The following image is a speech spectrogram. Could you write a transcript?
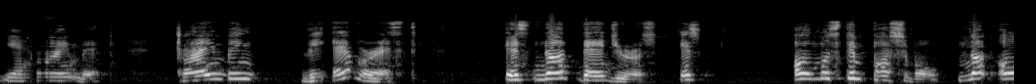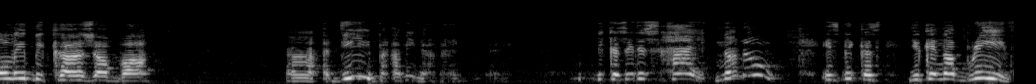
Yeah. climb it. Climbing the Everest is not dangerous. It's almost impossible. Not only because of uh, uh, deep, I mean, uh, because it is high. No, no. It's because you cannot breathe.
